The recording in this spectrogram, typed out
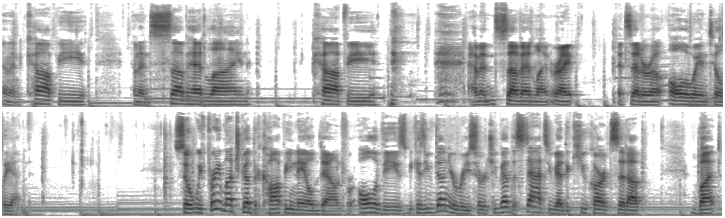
and then copy, and then subheadline, copy, and then subheadline, right? Etc. all the way until the end. So we've pretty much got the copy nailed down for all of these because you've done your research, you've got the stats, you've got the cue card set up, but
